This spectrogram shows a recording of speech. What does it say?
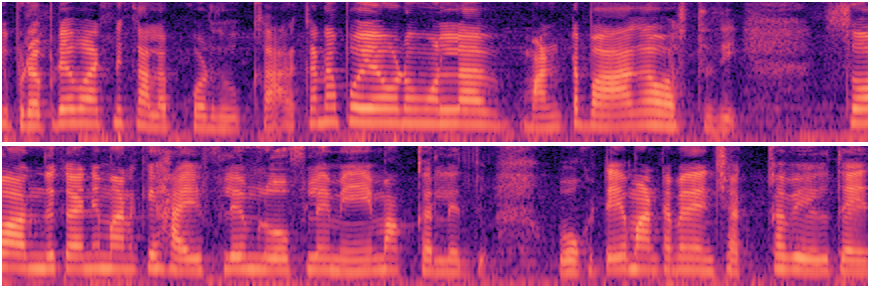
ఇప్పుడప్పుడే వాటిని కలపకూడదు. కార్ఖానా పోయవడం వల్ల మంట బాగా వస్తుంది. సో అందుకని మనకి హై ఫ్లేమ్లో ఫ్లేమ్ ఏం అక్కర్లేదు. ఒకటే మంట మీద చెక్క వేగుతాయి.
